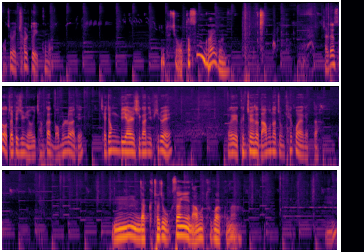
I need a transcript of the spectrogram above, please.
어제 왜 철도 있구만. 이 도대체 어디다 쓰는 거야 이건? 잘 됐어. 어차피 지금 여기 잠깐 머물러야 돼. 재정비할 시간이 필요해. 여기 근처에서 나무나 좀 캐고 와야겠다. 음, 나 그 저집 옥상에 나무 두고 왔구나. 음?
